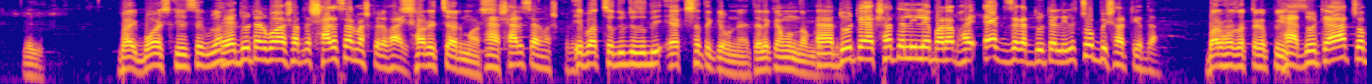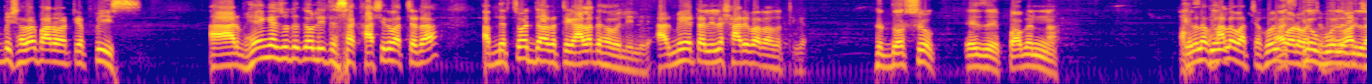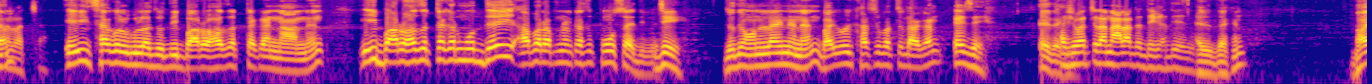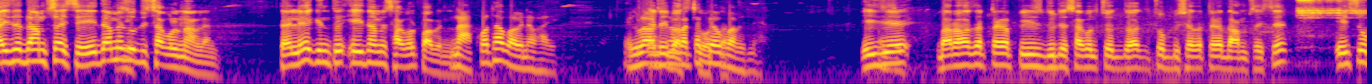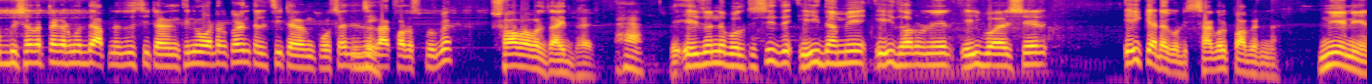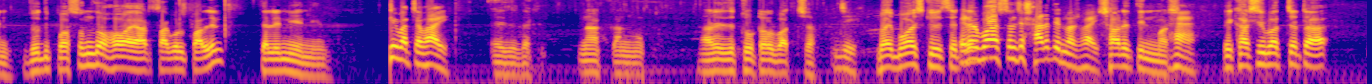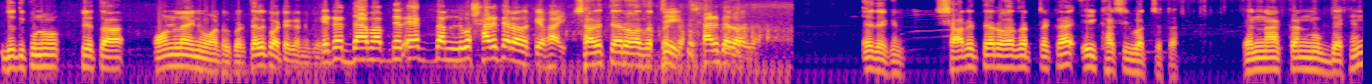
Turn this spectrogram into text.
ভাই বয়স কি হয়েছে এগুলা? এই দুইটার বয়স আপনার সাড়ে চার মাস করে ভাই। সাড়ে চার মাস। হ্যাঁ সাড়ে চার মাস করে। এই বাচ্চা দুটো যদি একসাথে কেউ নেয় তাহলে কেমন দাম হ্যাঁ দুইটা একসাথে নিলে পারা ভাই এক জায়গায় দুইটা নিলে চব্বিশ হাজার টাকা দাম। বারো হাজার টাকা পিস হ্যাঁ দুইটা চব্বিশ হাজার বারো হাজার টাকা পিস আর ভেঙে যদি কেউ নিতে চায় খাসির বাচ্চাটা আপনার চোদ্দ হাজার টাকা আলাদাভাবে নিলে। আর মেয়েটা নিলে সাড়ে বারো হাজার টাকা। দর্শক এই যে পাবেন না। এগুলো ভালো বাচ্চা খুবই বড় বলে দিলাম এই ছাগলগুলা যদি বারো হাজার টাকায় না নেন এই বারো হাজার টাকার মধ্যেই আবার আপনার কাছে পৌঁছায় দিবে। জি। যদি অনলাইনে নেন ভাই ওই খাসি বাচ্চা ডাকান এই যে এই দেখেন। খাসি বাচ্চাটা আমি আলাদা দেখা দিয়ে। এই যে দেখেন। ভাই যে দাম চাইছে এই দামে যদি ছাগল না নেন তাহলে কিন্তু এই দামে ছাগল পাবেন না। কোথাও পাবি না ভাই। এগুলো এটাই বাচ্চা কেউ বাস্তবতা। না। এই যে বারো হাজার টাকা পিস দুইটা ছাগল চোদ্দ হাজার চব্বিশ হাজার টাকা দাম চাইছে এই চব্বিশ হাজার টাকার মধ্যে আপনি যদি চিটাগাং থেকে অর্ডার করেন তাহলে চিটাগাং পৌঁছায় দিতে। যা খরচ পড়বে সব আবার জাহিদ ভাইয়ের। হ্যাঁ। এই জন্য বলতেছি যে এই দামে এই ধরনের এই বয়সের এই ক্যাটাগরি ছাগল পাবেন না। নিয়ে নিন যদি পছন্দ হয় আর ছাগল পালেন তাহলে নিয়ে নিন। ঠিক বাচ্চা ভাই? এই যে দেখেন নাক কান মুখ। আর এই যে টোটাল বাচ্চা। জি। ভাই বয়স কি হয়েছে এটা? এটার বয়স চলছে সাড়ে তিন মাস ভাই। সাড়ে তিন মাস। হ্যাঁ। এই খাসির বাচ্চাটা যদি কোনো ক্রেতা অনলাইনে অর্ডার করে তাহলে কয় টাকা নেবে? এটার দাম আপনার একদম নেব সাড়ে তেরো হাজার টাকা ভাই। সাড়ে তেরো হাজার টাকা। সাড়ে তেরো হাজার। এই দেখেন সাড়ে তেরো হাজার টাকা এই খাসির বাচ্চাটা। এর নাক কান মুখ দেখেন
